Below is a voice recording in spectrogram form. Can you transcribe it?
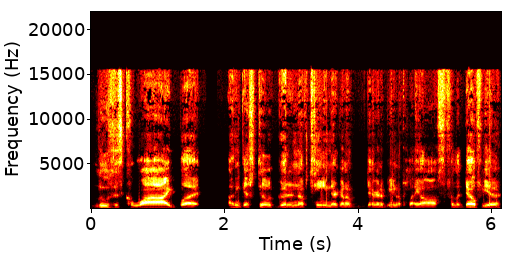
loses Kawhi, but I think they're still a good enough team. They're gonna they're gonna be in the playoffs. Philadelphia.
